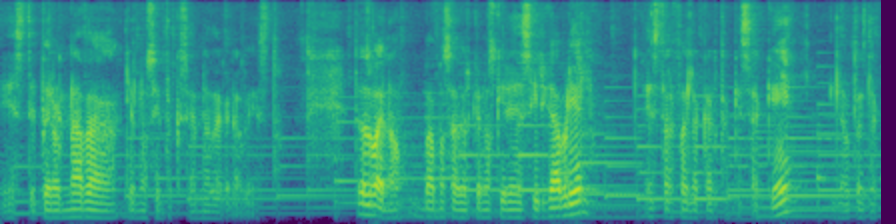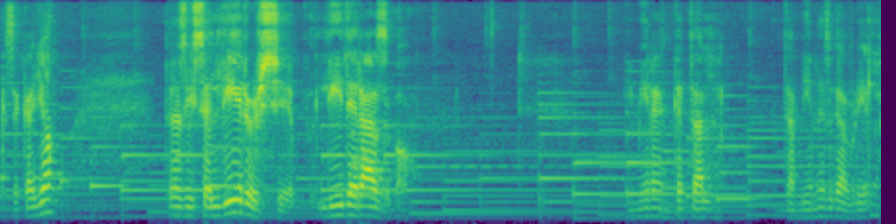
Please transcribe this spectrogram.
Este, pero nada, yo no siento que sea nada grave esto. Entonces bueno, vamos a ver qué nos quiere decir Gabriel. Esta fue la carta que saqué y la otra es la que se cayó. Entonces dice leadership, liderazgo. Y miren qué tal, también es Gabriel.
